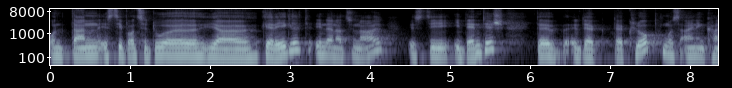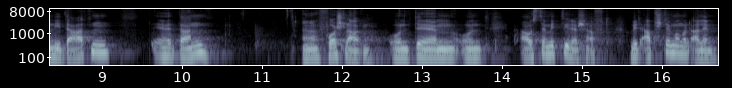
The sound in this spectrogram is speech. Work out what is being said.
und dann ist die Prozedur ja geregelt, international ist die identisch. Der, der, der Club muss einen Kandidaten äh, dann äh, vorschlagen und, ähm, und aus der Mitgliedschaft mit Abstimmung und allem.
